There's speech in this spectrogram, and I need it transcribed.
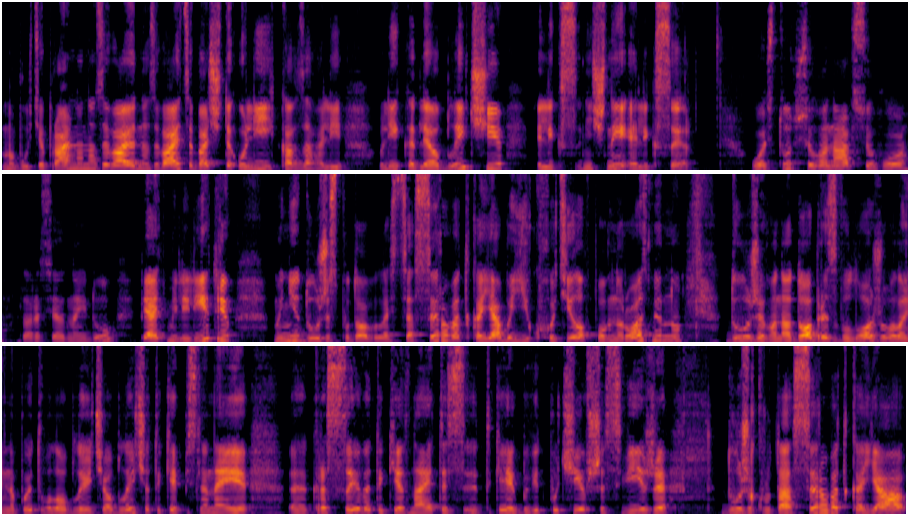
мабуть, я правильно називаю. Називається, бачите, олійка взагалі. Олійка для обличчя, елікс, нічний еліксир. Ось тут всього-навсього, зараз я знайду 5 мл. Мені дуже сподобалась ця сироватка. Я би її хотіла в повнорозмірну. Дуже вона добре зволожувала і напитувала обличчя. Обличчя таке після неї е, красиве, таке, знаєте, таке, якби відпочивше, свіже. Дуже крута сироватка. Я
